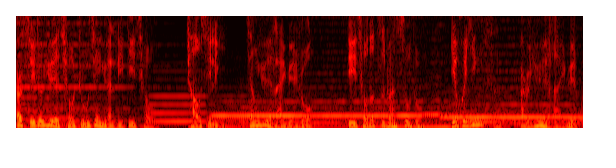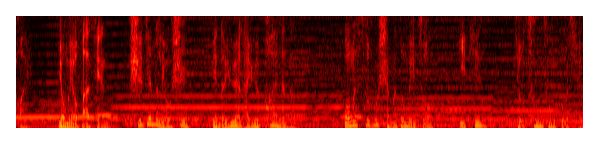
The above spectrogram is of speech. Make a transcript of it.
而随着月球逐渐远离地球，潮汐力将越来越弱，地球的自转速度也会因此而越来越快。有没有发现时间的流逝变得越来越快了呢？我们似乎什么都没做，一天就匆匆过去了。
